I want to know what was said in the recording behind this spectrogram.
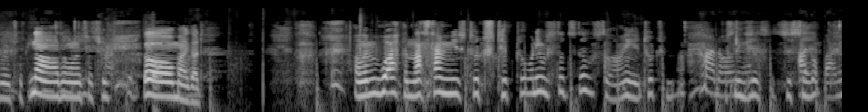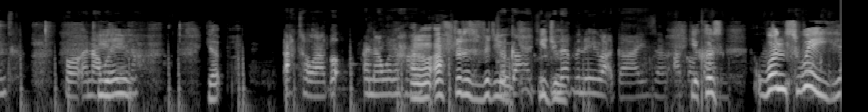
Touch. No, I don't want to touch him. Oh my god. I remember what happened last time you touched tiptoe when he was stood still, so I ain't touching that. I know. Just yeah. it's the I got banned for an hour. Yeah, yeah. Yep. That's how I got an hour and a half. I know. After this So video, guys, you you never knew that, guys, Yeah, 'cause. Once we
